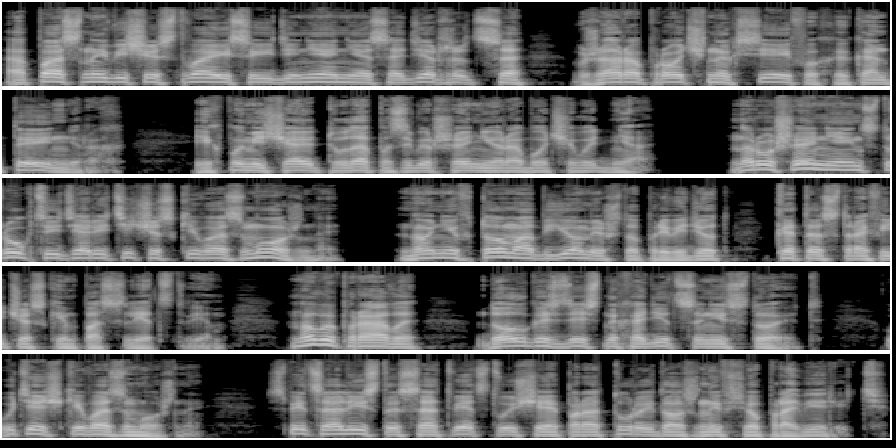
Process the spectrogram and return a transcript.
Опасные вещества и соединения содержатся в жаропрочных сейфах и контейнерах. Их помещают туда по завершении рабочего дня. Нарушение инструкций теоретически возможны, но не в том объеме, что приведет к катастрофическим последствиям. Но вы правы, долго здесь находиться не стоит. Утечки возможны. Специалисты с соответствующей аппаратурой должны все проверить.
